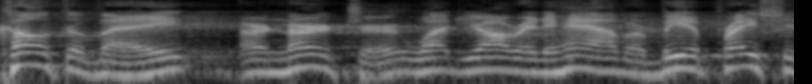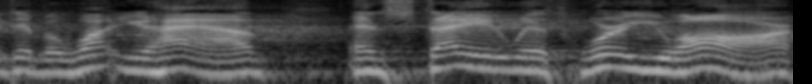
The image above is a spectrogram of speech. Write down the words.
cultivate or nurture what you already have or be appreciative of what you have and stay with where you are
